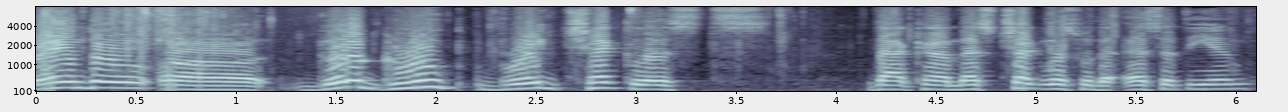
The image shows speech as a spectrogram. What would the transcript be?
Randall, uh, go to groupbreakchecklists.com. That's checklist with an S at the end.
